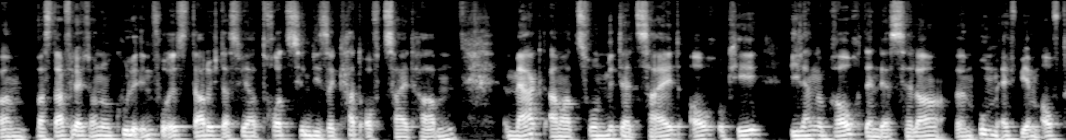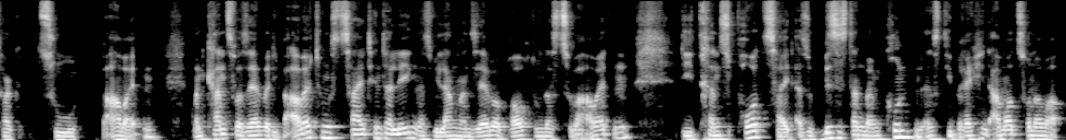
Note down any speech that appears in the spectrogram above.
Ähm, was da vielleicht auch eine coole Info ist, dadurch, dass wir ja trotzdem diese Cut-off-Zeit haben, merkt Amazon mit der Zeit auch, okay, wie lange braucht denn der Seller, ähm, um FBM-Auftrag zu bearbeiten. Man kann zwar selber die Bearbeitungszeit hinterlegen, also wie lange man selber braucht, um das zu bearbeiten. Die Transportzeit, also bis es dann beim Kunden ist, die berechnet Amazon aber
